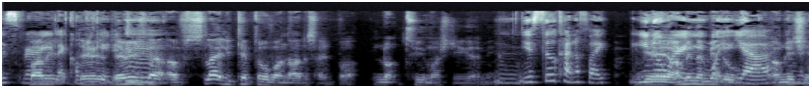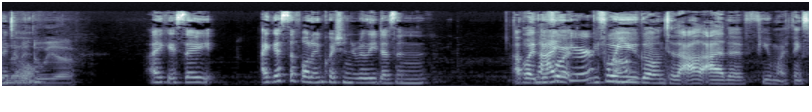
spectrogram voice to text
is But, very I mean, like there- complicated. there is Mm. that I've slightly tipped over on the other side, but not too much. Do you get me? Mm, You're still kind of like, you yeah, know where I'm in the you, what- middle. yeah, I'm in the middle. in the middle. Yeah. Okay, so I guess the following question really doesn't apply Wait, before here. before Huh? you go into that, I'll add a few more things.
